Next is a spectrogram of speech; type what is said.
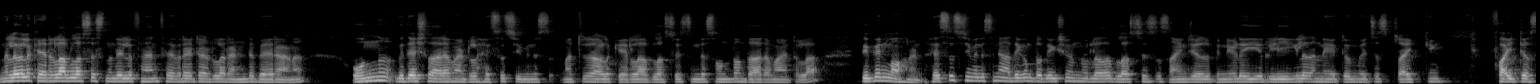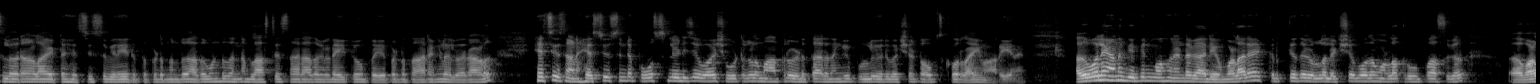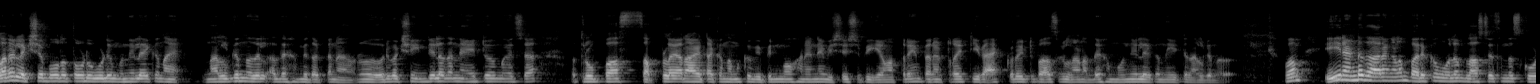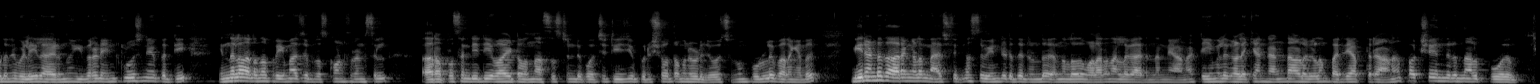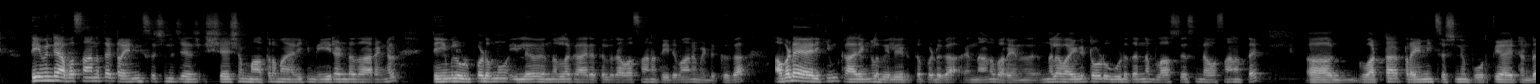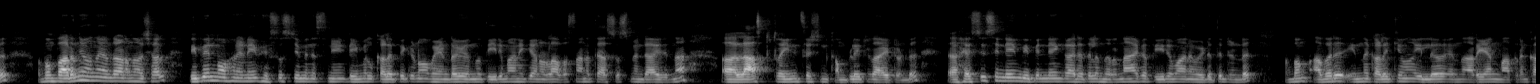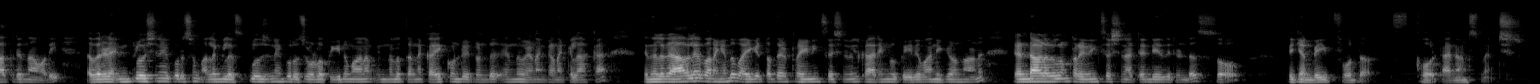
നിലവിലെ കേരള ബ്ലാസ്റ്റേഴ്സ് നിലയിൽ fan favourite ആയിട്ടുള്ള രണ്ട് പേരാണ്. ഒന്ന് വിദേശ താരമായിട്ടുള്ള ഹെസസ് ജിമിനിസ് മറ്റൊരാൾ കേരള ബ്ലാസ്റ്റേഴ്സിന്റെ സ്വന്തം താരമായിട്ടുള്ള വിപിൻ മോഹനൻ. ഹെസസ് ജിമിനിസിനെ അധികം പ്രതീക്ഷയൊന്നുമില്ലാതെ ബ്ലാസ്റ്റേഴ്സ് സൈൻ ചെയ്തു പിന്നീട് ഈ ഒരു ലീഗിൽ തന്നെ ഏറ്റവും മികച്ച സ്ട്രൈക്കിംഗ് ഫൈറ്റേഴ്സിൽ ഒരാളായിട്ട് ഹെസ്സിസ് വിലയിരുത്തപ്പെടുന്നുണ്ട്. അതുകൊണ്ട് തന്നെ ബ്ലാസ്റ്റേഴ്സ് ആരാധകരുടെ ഏറ്റവും പ്രിയപ്പെട്ട താരങ്ങളിൽ ഒരാൾ ഹെസ്യൂസ് ആണ്. ഹെസ്യൂസിന്റെ പോസ്റ്റിൽ ഇടിച്ച് പോയ ഷൂട്ടുകൾ മാത്രം എടുത്തായിരുന്നെങ്കിൽ പുള്ളി ഒരുപക്ഷെ ടോപ്പ് സ്കോറായി മാറിയേനെ. അതുപോലെയാണ് ബിപിൻ മോഹനന്റെ കാര്യം. വളരെ കൃത്യതയുള്ള ലക്ഷ്യബോധമുള്ള ത്രൂ പാസുകൾ വളരെ ലക്ഷ്യബോധത്തോടു കൂടി മുന്നിലേക്ക് നൽകുന്നതിൽ അദ്ദേഹം വിദഗ്ധനാണ്. ഒരു- ഒരുപക്ഷെ ഇന്ത്യയിലെ തന്നെ ഏറ്റവും മികച്ച ത്രൂ പാസ് സപ്ലയർ ആയിട്ടൊക്കെ നമുക്ക് വിപിൻ മോഹനനെ വിശേഷിപ്പിക്കാം. അത്രയും പെനട്രേറ്റീവ് ആക്യുറേറ്റ് പാസുകളാണ് അദ്ദേഹം മുന്നിലേക്ക് നീട്ടി നൽകുന്നത്. അപ്പം ഈ രണ്ട് താരങ്ങളും പരുക്ക് മൂലം ബ്ലാസ്റ്റേഴ്സിന്റെ സ്കോഡിന് വെളിയിലായിരുന്നു. ഇവരുടെ ഇൻക്ലൂഷനെ പറ്റി ഇന്നലെ നടന്ന പ്രീമാച്ച് പ്രസ് കോൺഫറൻസിൽ റെപ്രസെന്റേറ്റീവായിട്ട് വന്ന അസിസ്റ്റന്റ് കോച്ച് ടി ജി പുരുഷോത്തമനോട് ചോദിച്ചപ്പം പുള്ളി പറഞ്ഞത് ഈ രണ്ട് താരങ്ങളും മാച്ച് ഫിറ്റ്നസ് വീണ്ടെടുത്തിട്ടുണ്ട് എന്നുള്ളത് വളരെ നല്ല കാര്യം തന്നെയാണ്. ടീമിൽ കളിക്കാൻ രണ്ടാളുകളും പര്യാപ്തരാണ്. പക്ഷേ എന്നിരുന്നാൽ പോലും ടീമിന്റെ അവസാനത്തെ ട്രെയിനിങ് സെഷന് ശേഷം മാത്രമായിരിക്കും ഈ രണ്ട് താരങ്ങൾ ടീമിൽ ഉൾപ്പെടുമോ ഇല്ലയോ എന്നുള്ള കാര്യത്തിൽ ഒരു അവസാന തീരുമാനം എടുക്കുക. അവിടെ ആയിരിക്കും കാര്യങ്ങൾ വിലയിരുത്തപ്പെടുക എന്നാണ് പറയുന്നത്. ഇന്നലെ വൈകിട്ടോടുകൂടി തന്നെ ബ്ലാസ്റ്റേഴ്സിന്റെ അവസാനത്തെ വട്ട ട്രെയിനിങ് സെഷനും പൂർത്തിയായിട്ടുണ്ട്. അപ്പം പറഞ്ഞു വന്നത് എന്താണെന്ന് വെച്ചാൽ വിപിൻ മോഹനെയും ഹെസുസ് ജിമിനസിനെയും ടീമിൽ കളിപ്പിക്കണോ വേണ്ടയോ എന്ന് തീരുമാനിക്കാനുള്ള അവസാനത്തെ അസസ്മെന്റ് ആയിരുന്ന ലാസ്റ്റ് ട്രെയിനിങ് സെഷൻ കംപ്ലീറ്റഡ് ആയിട്ടുണ്ട്. ഹെസുസിന്റെയും വിപിന്റെയും കാര്യത്തിൽ നിർണായക തീരുമാനം എടുത്തിട്ടുണ്ട്. അപ്പം അവർ ഇന്ന് കളിക്കുമോ ഇല്ലയോ എന്ന് അറിയാൻ മാത്രം കാത്തിരുന്നാൽ മതി. അവരുടെ ഇൻക്ലൂഷനെ കുറിച്ചും അല്ലെങ്കിൽ എക്സ്ക്ലൂഷനെ കുറിച്ചുള്ള തീരുമാനം ഇന്നലെ തന്നെ കൈക്കൊണ്ടിട്ടുണ്ട് എന്ന് വേണം കണക്കിലാക്കാൻ. ഇന്നലെ രാവിലെ പറഞ്ഞത് വൈകിട്ടത്തെ ട്രെയിനിങ് സെഷനിൽ കാര്യങ്ങൾ തീരുമാനിക്കുമെന്നാണ്. രണ്ടാളുകളും ട്രെയിനിങ് സെഷൻ അറ്റൻഡ് ചെയ്തിട്ടുണ്ട്. So we can wait for the squad announcement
